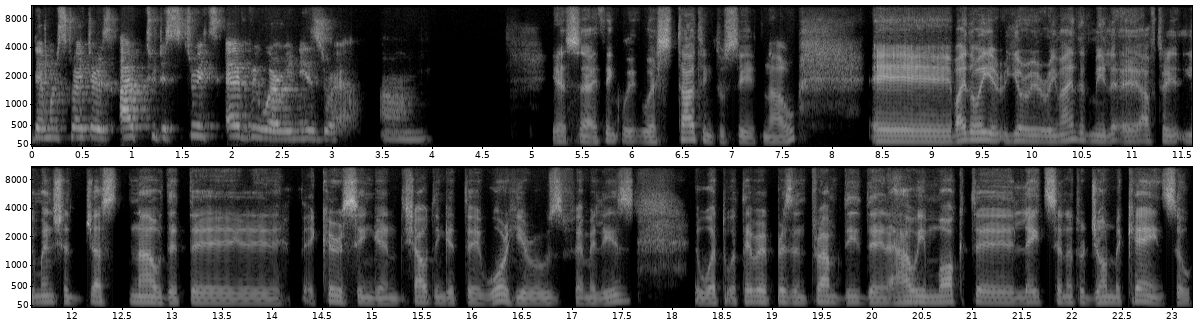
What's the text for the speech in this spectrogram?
demonstrators out to the streets everywhere in israel. Um, yes i think we, we're starting to see it now uh, by the way, you, you reminded me uh, after you mentioned just now that uh, cursing and shouting at the war heroes' families, what whatever President Trump did, uh, how he mocked uh, late Senator John McCain. So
